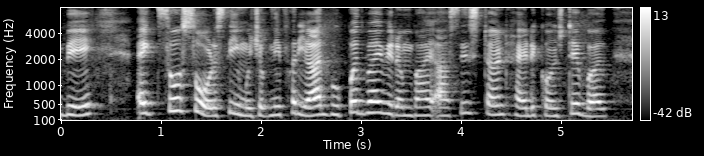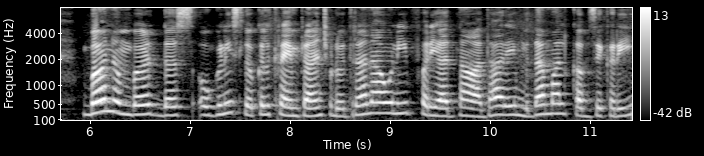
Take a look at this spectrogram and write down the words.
બે એકસો સોળ સી મુજબની ફરિયાદ Bhupatbhai Virambhai assistant head constable બ નંબર દસ ઓગણીસ લોકલ ક્રાઇમ બ્રાન્ચ વડોદરાનાઓની ફરિયાદના આધારે મુદ્દામાલ કબજે કરી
